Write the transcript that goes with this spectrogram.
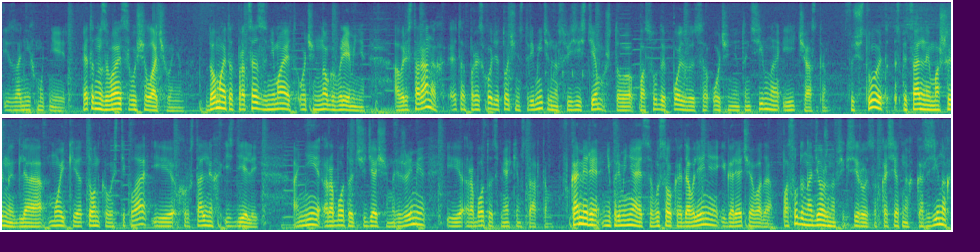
из-за них мутнеет. Это называется выщелачиванием. Дома этот процесс занимает очень много времени, а в ресторанах это происходит очень стремительно в связи с тем, что посудой пользуются очень интенсивно и часто. Существуют специальные машины для мойки тонкого стекла и хрустальных изделий – они работают в щадящем режиме и работают с мягким стартом. В камере не применяется высокое давление и горячая вода. Посуда надежно фиксируется в кассетных корзинах,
